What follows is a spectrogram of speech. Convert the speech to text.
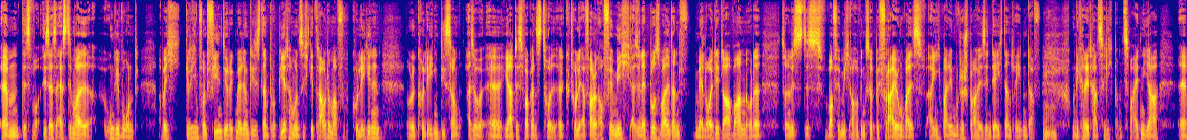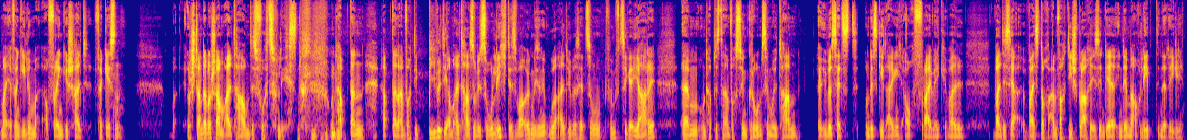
ähm, das ist das erste Mal ungewohnt. Aber ich kriege von vielen die Rückmeldung, die das dann probiert haben und sich getraut haben, auf Kolleginnen oder Kollegen, die sagen, also äh, ja, das war ganz toll, äh, tolle Erfahrung auch für mich. Also nicht bloß, weil dann mehr Leute da waren, oder, sondern das, das war für mich auch ein wenig so eine Befreiung, weil es eigentlich meine Muttersprache ist, in der ich dann reden darf. Mhm. Und ich hatte tatsächlich beim zweiten Jahr äh, mein Evangelium auf Fränkisch halt vergessen stand aber schon am Altar, um das vorzulesen. Und habe dann, hab dann einfach die Bibel, die am Altar sowieso liegt, das war irgendwie eine uralte Übersetzung 50er Jahre, ähm, und habe das dann einfach synchron, simultan äh, übersetzt. Und es geht eigentlich auch frei weg, weil, weil, das ja, weil es doch einfach die Sprache ist, in der, in der man auch lebt in der Regel.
